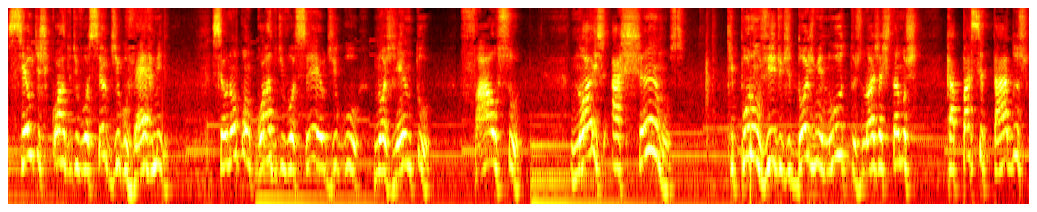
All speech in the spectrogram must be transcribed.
Se eu discordo de você, eu digo verme. Se eu não concordo de você, eu digo nojento, falso. Nós achamos que por um vídeo de dois minutos nós já estamos capacitados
